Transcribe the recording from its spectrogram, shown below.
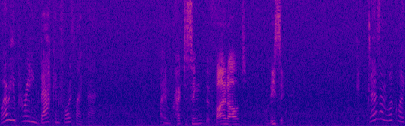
Why were you parading back and forth like that? I am practicing the fine art of policing. It doesn't look like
